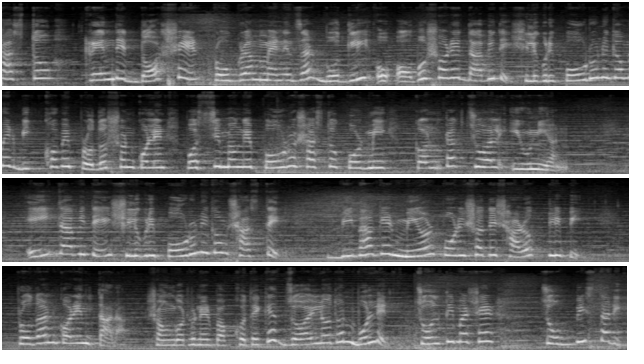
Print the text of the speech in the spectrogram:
স্বাস্থ্য কেন্দ্রের দশের প্রোগ্রাম ম্যানেজার বদলি ও অবসরের দাবিতে শিলিগুড়ি পৌর নিগমের বিক্ষোভে প্রদর্শন করলেন পশ্চিমবঙ্গের পৌর স্বাস্থ্য কর্মী কন্ট্রাকচুয়াল ইউনিয়ন। এই দাবিতে শিলিগুড়ি পৌর নিগম স্বাস্থ্যের বিভাগের মেয়র পরিষদে স্মারকলিপি প্রদান করেন তারা। সংগঠনের পক্ষ থেকে জয়লোধন বললেন, চলতি মাসের চব্বিশ তারিখ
